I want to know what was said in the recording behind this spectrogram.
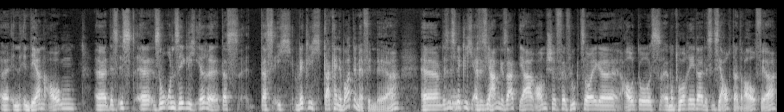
äh, in, in deren Augen. Äh, das ist äh, so unsäglich irre, dass dass ich wirklich gar keine Worte mehr finde, ja. Äh, das ist mhm. wirklich, also Sie haben gesagt, ja, Raumschiffe, Flugzeuge, Autos, äh, Motorräder, das ist ja auch da drauf, ja.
